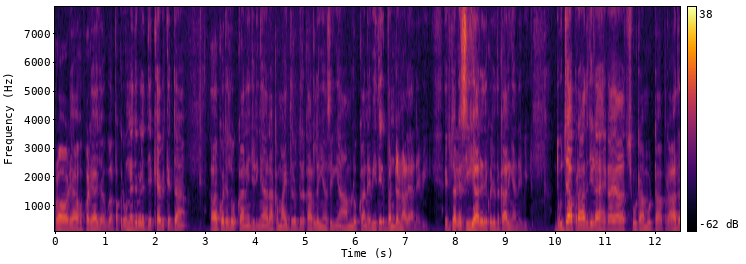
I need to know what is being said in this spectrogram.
ਫਰਾਡ ਆ ਉਹ ਫੜਿਆ ਜਾਊਗਾ। ਪਰ ਕਰੋਨੇ ਦੇ ਵੇਲੇ ਦੇਖਿਆ ਵੀ ਕਿਦਾਂ ਕੁਝ ਲੋਕਾਂ ਨੇ ਜਿਹੜੀਆਂ ਰਕਮਾਂ ਇੱਧਰ ਉੱਧਰ ਕਰ ਲਈਆਂ ਸੀਗੀਆਂ ਆਮ ਲੋਕਾਂ ਨੇ ਵੀ ਤੇ ਵੰਡਣ ਵਾਲਿਆਂ ਨੇ ਵੀ। ਇੱਥੇ ਤੱਕ ਸੀਆਰਏ ਦੇ ਕੁਝ ਅਧਿਕਾਰੀਆਂ ਨੇ ਵੀ। ਦੂਜਾ ਅਪਰਾਧ ਜਿਹੜਾ ਹੈਗਾ ਆ ਛੋਟਾ ਮੋਟਾ ਅਪਰਾਧ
